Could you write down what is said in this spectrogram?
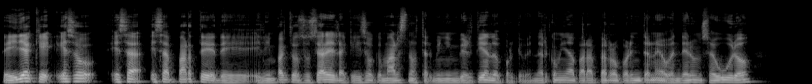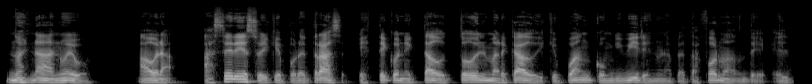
Te diría que eso, esa, esa parte del impacto social es la que hizo que Mars nos termine invirtiendo, porque vender comida para perro por internet o vender un seguro no es nada nuevo. Ahora, hacer eso y que por detrás esté conectado todo el mercado y que puedan convivir en una plataforma donde el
